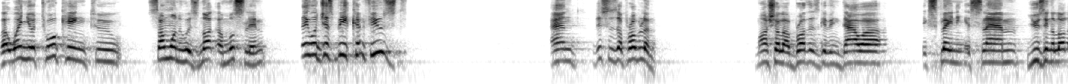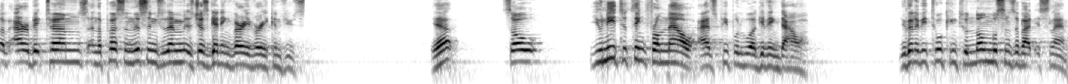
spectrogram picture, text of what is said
But when you're talking to someone who is not a Muslim, they will just be confused. And this is a problem. MashaAllah, brothers giving dawah, explaining Islam, using a lot of Arabic terms, and the person listening to them is just getting very, very confused. Yeah? So you need to think from now as people who are giving dawah. You're going to be talking to non Muslims about Islam.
